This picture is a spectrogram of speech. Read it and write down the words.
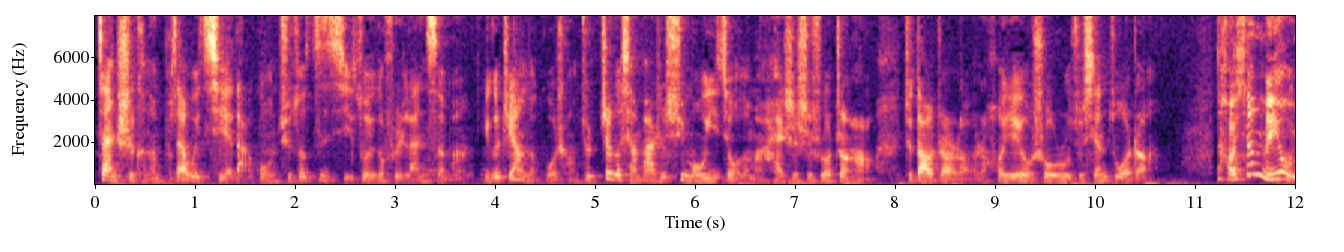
暂时可能不再为企业打工，去做自己，做一个 freelancer 嘛，一个这样的过程。就这个想法是蓄谋已久的吗？还是是说正好就到这儿了，然后也有收入，就先做着？好像没有。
